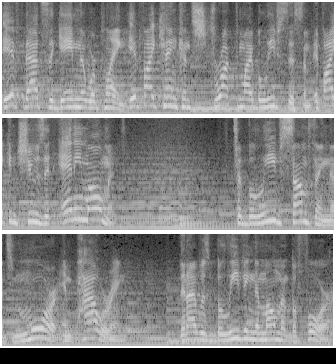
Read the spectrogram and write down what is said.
if that's the game that we're playing, if I can construct my belief system, if I can choose at any moment to believe something that's more empowering than I was believing the moment before,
